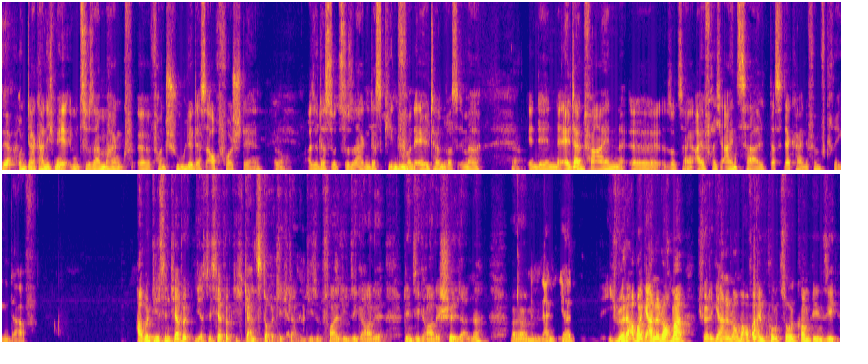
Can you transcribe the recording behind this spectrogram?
ja. Und da kann ich mir im Zusammenhang äh, von Schule das auch vorstellen. Genau. Also, dass sozusagen das Kind hm. von Eltern, was immer ja. in den Elternverein äh, sozusagen eifrig einzahlt, dass der keine fünf kriegen darf. Aber die sind ja wirklich, das ist ja wirklich ganz deutlich dann in diesem Fall, den Sie gerade, den Sie gerade schildern. Ne? Ähm, Nein, ja. Ich würde aber gerne nochmal, ich würde gerne noch mal auf einen Punkt zurückkommen, den Sie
